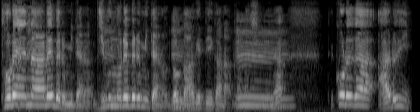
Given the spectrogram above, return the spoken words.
トレーナーレベルみたいな自分のレベルみたいなのをどんどん上げていかなあかんらしいな、これが歩い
